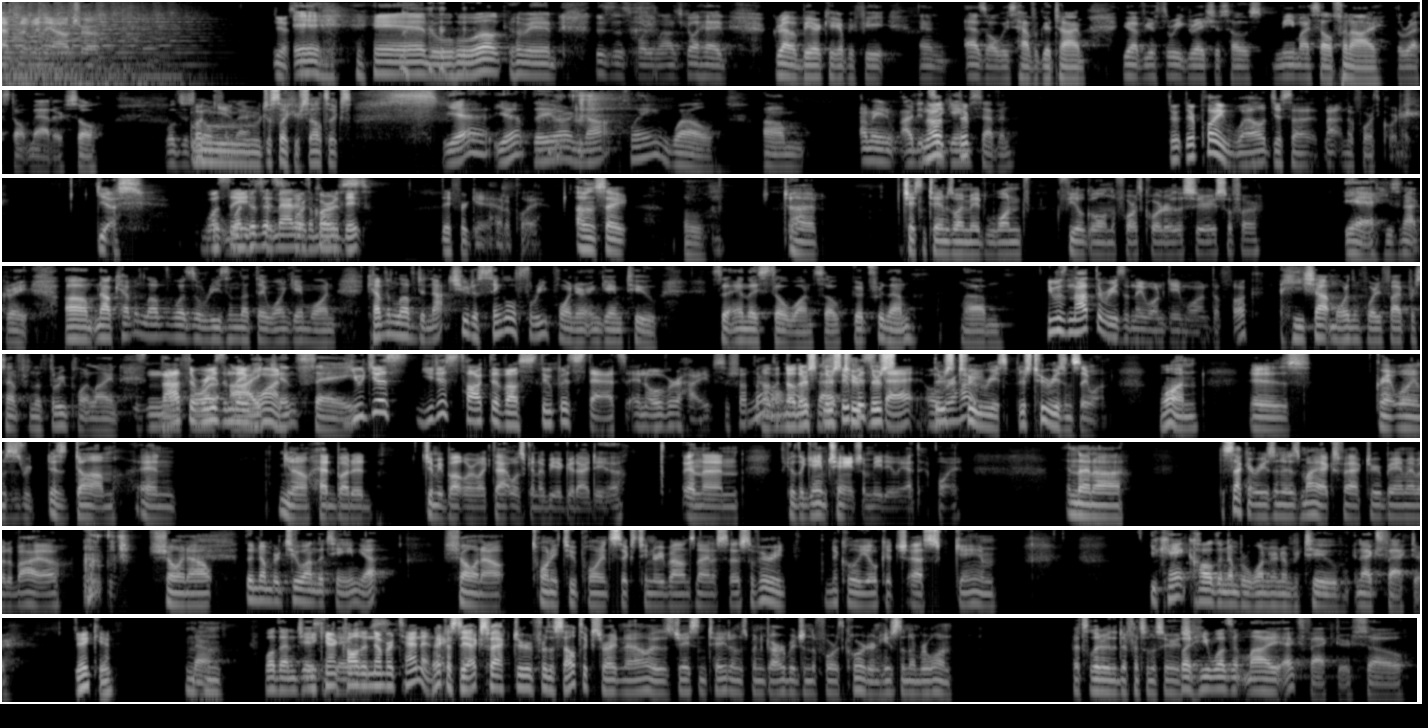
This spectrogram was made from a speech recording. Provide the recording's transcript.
definitely the outro. Yes. And welcome in. This is the Sporting Lounge. Go ahead, grab a beer, kick up your feet, and as always, have a good time. You have your three gracious hosts, me, myself, and I. The rest don't matter. So we'll just go from there. Just like your Celtics. Yeah, yeah, they are not playing well. Um, I mean, I did No, say game they're- seven. They're, they're playing well, just uh, not in the fourth quarter. Yes. Once when they does it matter the quarter, most? they- They forget how to play. I was going to say, Oh, uh, Jayson Tatum's only made one field goal in the fourth quarter of this series so far. yeah, he's not great. Um, now, Kevin Love was the reason that they won game one. Kevin Love did not shoot a single three pointer in game two, so and they still won. So good for them. Um, He was not the reason they won game one. The fuck? he shot more than forty five percent from the three point line. He's not the reason they I won. can say You just you just talked about stupid stats and overhype. So shut the No, No, no, there's there's two there's stat, there's two reasons there's two reasons they won. One is Grant Williams is is dumb and you know headbutted Jimmy Butler like that was going to be a good idea, and then because the game changed immediately at that point, and then uh the second reason is my X factor Bam Adebayo showing out the number two on the team. Yep. showing out 22 points, 16 rebounds, 9 assists. A very Nikola Jokic esque game. You can't call the number one or number two an X factor. Yeah, you can. No. Mhm. Well, then Jason you can't call the number ten in. Yeah, because the X factor for the Celtics right now is Jayson Tatum's been garbage in the fourth quarter, and he's the number one. That's literally the difference in the series. But he wasn't my X factor, so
